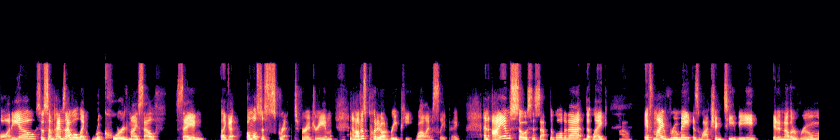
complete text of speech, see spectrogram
audio. So sometimes I will like record myself saying like a almost a script for a dream and I'll just put it on repeat while I'm sleeping. And I am so susceptible to that that like wow. if my roommate is watching TV in another room,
